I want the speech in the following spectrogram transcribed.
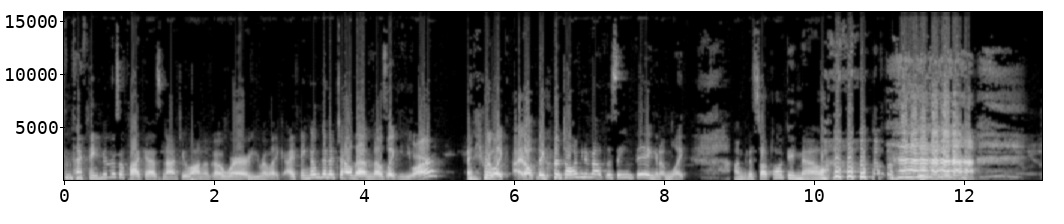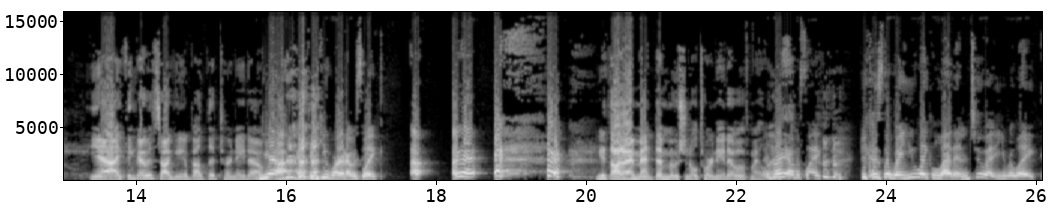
I think there was a podcast not too long ago where you were like, I think I'm going to tell them. And I was like, You are? And you were like, I don't think we're talking about the same thing. And I'm like, I'm going to stop talking now. yeah, I think I was talking about the tornado. Yeah, I think you were. And I was like, oh, okay. you thought I meant the emotional tornado of my life. Right. I was like, because the way you like led into it, you were like,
